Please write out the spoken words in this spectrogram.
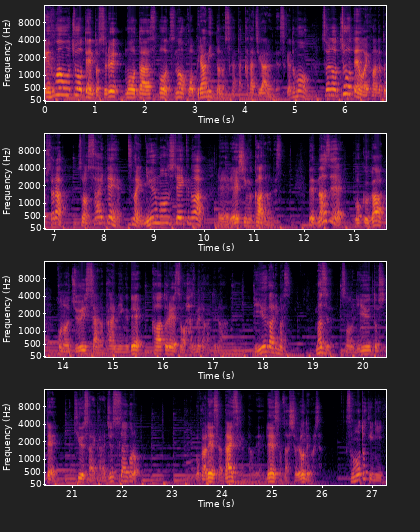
F1 を頂点とするモータースポーツのこうピラミッドの姿形があるんですけどもそれの頂点を F1 だとしたらその最底辺つまり入門していくのは、えー、レーシングカートなんです。でなぜ僕がこの11歳のタイミングでカートレースを始めたかというのは理由があります。まずその理由として9歳から10歳頃僕はレースが大好きだったのでレースの雑誌を読んでいました。その時に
